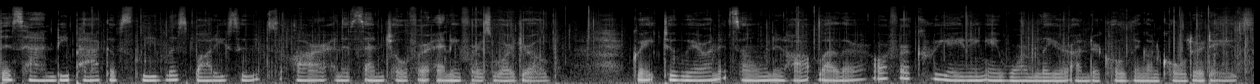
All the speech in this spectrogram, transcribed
This handy pack of sleeveless bodysuits are an essential for any first wardrobe great to wear on its own in hot weather or for creating a warm layer underclothing on colder days.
